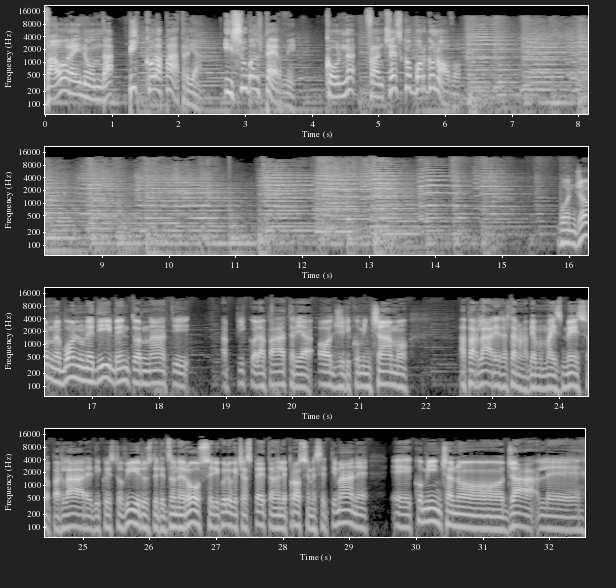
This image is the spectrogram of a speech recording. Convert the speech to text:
Va ora in onda Piccola Patria, i subalterni, con Francesco Borgonovo. Buongiorno e buon lunedì, bentornati a Piccola Patria. Oggi ricominciamo a parlare, in realtà non abbiamo mai smesso a parlare di questo virus, delle zone rosse, di quello che ci aspetta nelle prossime settimane e cominciano già le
